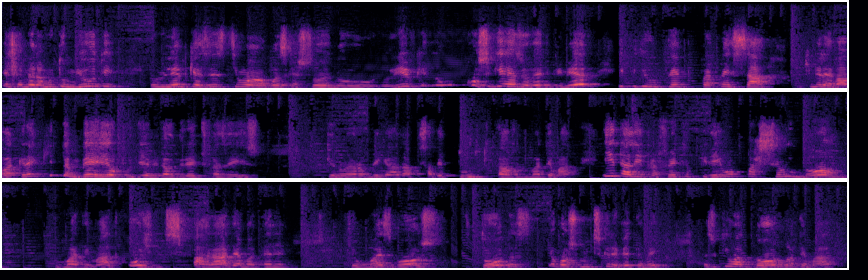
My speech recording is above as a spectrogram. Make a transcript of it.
ele também era muito humilde, eu me lembro que às vezes tinha algumas questões no, no livro que ele não conseguia resolver de primeiro e pediu um tempo para pensar, o que me levava a crer que também eu podia me dar o direito de fazer isso, porque eu não era obrigado a saber tudo que estava de matemática. E dali para frente eu criei uma paixão enorme por matemática. Hoje, disparada é a matéria que eu mais gosto de todas. Eu gosto muito de escrever também, mas o que eu adoro matemática.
